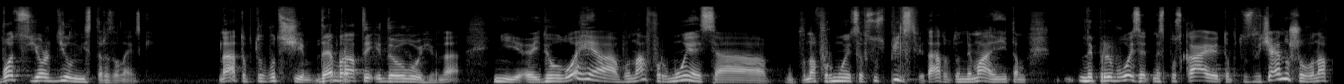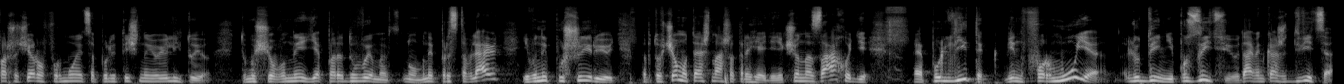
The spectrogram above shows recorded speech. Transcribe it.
what's your deal, містер Зеленський? Да, тобто, от з чим? Де Тобто, брати ідеологію? Да. Ні, е, ідеологія вона формується, ну, вона формується в суспільстві. Та? Тобто немає її там не привозять, не спускають. Тобто, звичайно, що вона в першу чергу формується політичною елітою, тому що вони є передовими. Ну, вони представляють і вони поширюють. Тобто, в чому теж наша трагедія? Якщо на заході е, політик він формує людині позицію, да? він каже: дивіться.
